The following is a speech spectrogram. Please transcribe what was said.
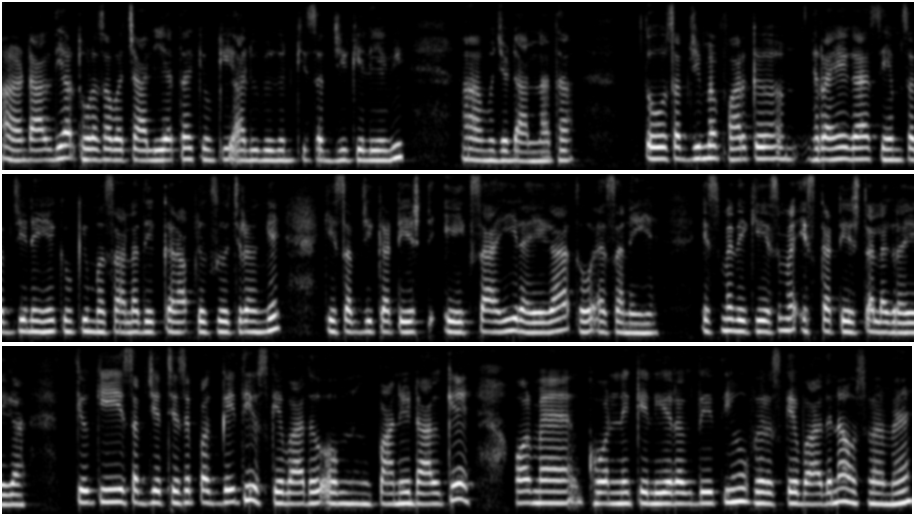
डाल दिया और थोड़ा सा बचा लिया था क्योंकि आलू बैंगन की सब्ज़ी के लिए भी आ, मुझे डालना था। तो सब्ज़ी में फ़र्क रहेगा, सेम सब्ज़ी नहीं है क्योंकि मसाला देखकर आप लोग सोच रहे होंगे कि सब्ज़ी का टेस्ट एक सा ही रहेगा तो ऐसा नहीं है। इसमें देखिए, इसमें इसका टेस्ट अलग रहेगा, क्योंकि सब्ज़ी अच्छे से पक गई थी, उसके बाद पानी डाल के और मैं खोलने के लिए रख देती हूँ, फिर उसके बाद ना उसमें मैं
